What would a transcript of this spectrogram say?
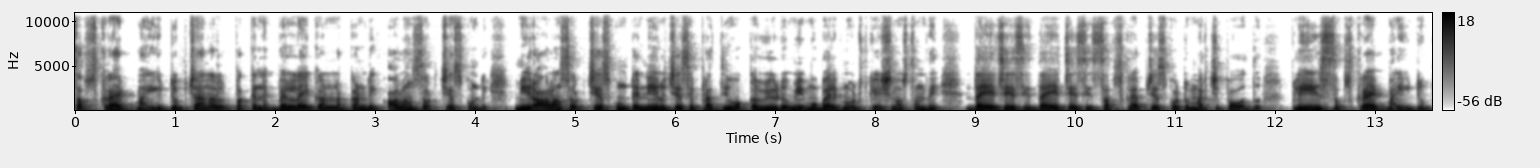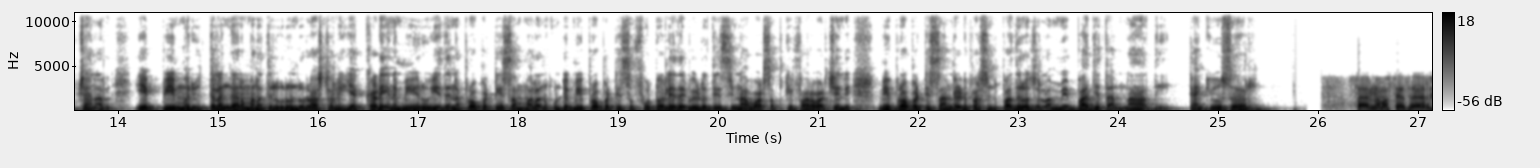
సబ్స్క్రైబ్ మా యూట్యూబ్ ఛానల్. పక్కనే బెల్ ఐకాన్ నొక్కండి. ఆల్ ఆన్ సెలెక్ట్ చేసుకోండి. మీరు ఆల్ ఆన్ సెలెక్ట్ చేసుకుంటే నేను చేసే ప్రతి ఒక్క వీడియో మీ మొబైల్కి నోటిఫికేషన్ వస్తుంది. దయచేసి దయచేసి సబ్స్క్రైబ్ చేసుకోవటం మర్చిపోవద్దు. ప్లీజ్ సబ్స్క్రైబ్ మా యూట్యూబ్ ఛానల్. ఏపీ మరియు తెలంగాణ మన తెలుగు రెండు రాష్ట్రాలు ఎక్కడైనా మీరు ఏదైనా ప్రాపర్టీస్ అమ్మాలనుకుంటే మీ ప్రాపర్టీస్ ఫోటో లేదా వీడియో తీసి నా వాట్సాప్కి ఫార్వర్డ్ చేయండి. మీ ప్రాపర్టీస్ హండ్రెడ్ పర్సెంట్ పది రోజుల్లో అమ్మే బాధ్యత నాది. Thank you sir. సార్ నమస్తే సార్.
